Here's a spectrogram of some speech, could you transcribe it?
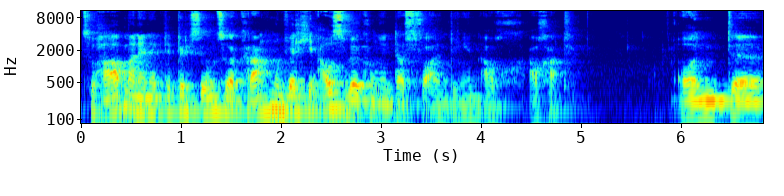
zu haben, an einer Depression zu erkranken und welche Auswirkungen das vor allen Dingen auch, auch hat. Und äh,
